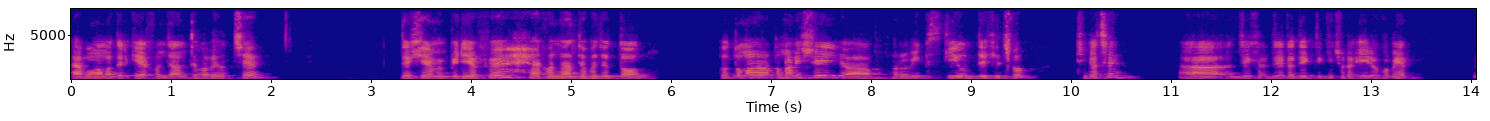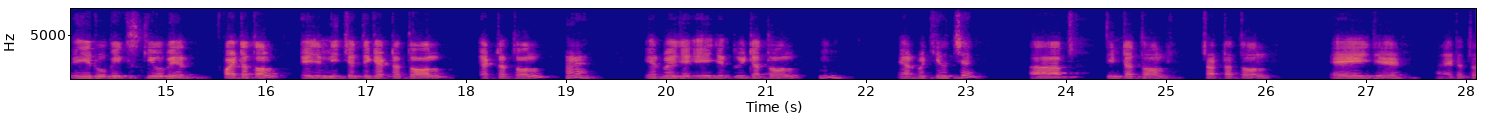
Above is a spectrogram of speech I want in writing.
এবং আমাদেরকে এখন জানতে হবে হচ্ছে, দেখি আমি পিডিএফ এখন জানতে হবে যে তল। তো তোমার তোমরা নিশ্চয়ই রুবিক্স কিউব দেখেছ, ঠিক আছে? যেটা দেখতে কিছুটা এই রকমের এই রুবিক্স কিউবের কয়টা তল? এই যে নিচের দিকে একটা তল একটা তল হ্যাঁ? এরপর যে, এই যে দুইটা তল, হুম? এরপর কি হচ্ছে? তিনটা তল, চারটা তল, এই যে, এটা তো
